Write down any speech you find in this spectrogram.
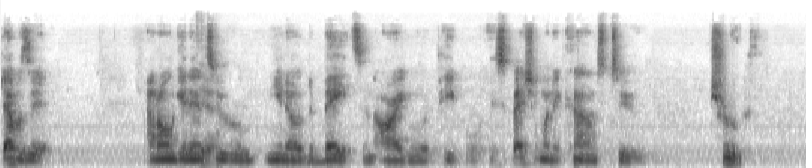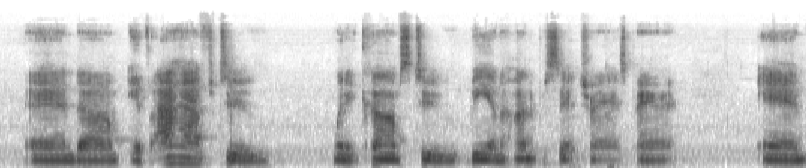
that was it. I don't get into yeah. you know debates and arguing with people, especially when it comes to truth. And um, if I have to when it comes to being 100% transparent. And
